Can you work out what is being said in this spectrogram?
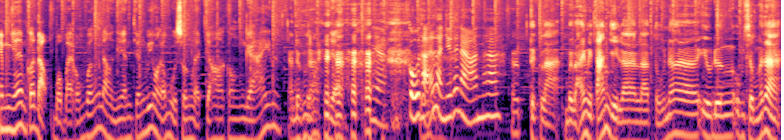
em nhớ em có đọc một bài phỏng vấn đâu như anh chấn viết hoa cỏ mùa xuân là cho con gái. Đó à, đúng, đúng rồi. dạ. dạ. cụ thể là như thế nào anh ha? Tức là 17, 18 gì là là tụi nó yêu đương ung um sùm hết à.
